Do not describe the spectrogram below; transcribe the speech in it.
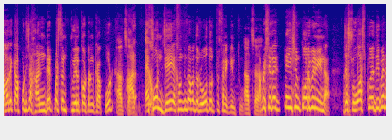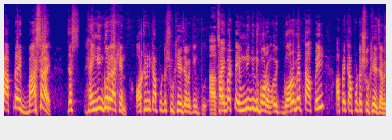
আমাদের কাপড় হচ্ছে হান্ড্রেড পার্সেন্ট টুয়েলভ কটন কাপড়। আচ্ছা। আর এখন যেই এখন কিন্তু আমাদের রোদ উঠতেছে না কিন্তু। আচ্ছা। আপনি সেটা টেনশন করবেনই না। জাস্ট ওয়াশ করে দিবেন আপনার বাসায় জাস্ট হ্যাঙ্গিং করে রাখেন অটোমেটিক কাপড়টা শুকিয়ে যাবে কিন্তু। আচ্ছা। ফাইবারটা এমনি কিন্তু গরম ওই গরমের তাপেই আপনার কাপড়টা শুকিয়ে যাবে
